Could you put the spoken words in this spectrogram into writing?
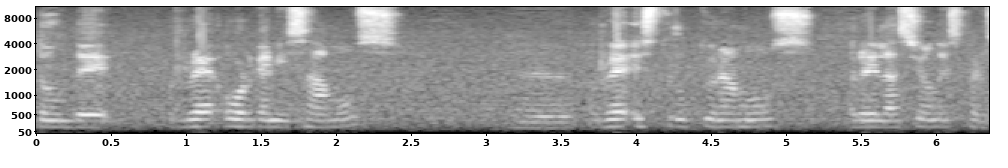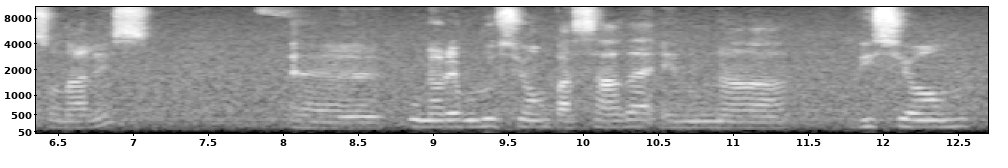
donde reorganizamos, eh, reestructuramos relaciones personales, eh, una revolución basada en una visión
